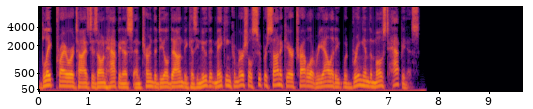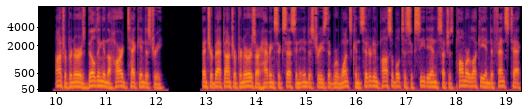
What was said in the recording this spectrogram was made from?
Blake prioritized his own happiness and turned the deal down because he knew that making commercial supersonic air travel a reality would bring him the most happiness. Entrepreneurs building in the hard tech industry. Venture backed entrepreneurs are having success in industries that were once considered impossible to succeed in, such as Palmer Luckey in defense tech,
